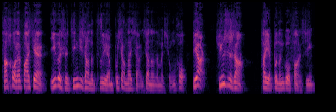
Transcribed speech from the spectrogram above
他后来发现，一个是经济上的资源不像他想象的那么雄厚，第二军事上他也不能够放心。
